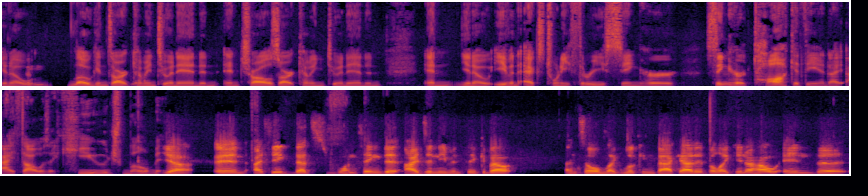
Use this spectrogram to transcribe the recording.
you know, And- Logan's arc coming to an end, and, and Charles' arc coming to an end, and and you know even X twenty three seeing her seeing her talk at the end, I, I thought was a huge moment. Yeah, and I think that's one thing that I didn't even think about until like looking back at it. But like, you know how in the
